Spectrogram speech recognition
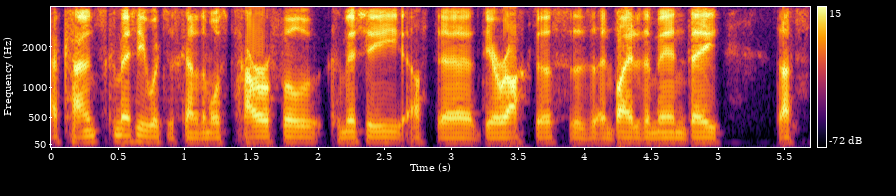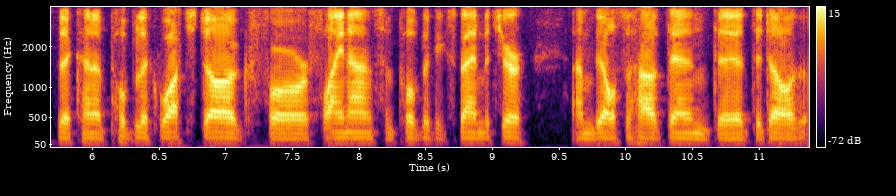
Accounts Committee, which is kind of the most powerful committee of the the Oireachtas, has invited them in. They that's the kind of public watchdog for finance and public expenditure. And we also have then the the Dáil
